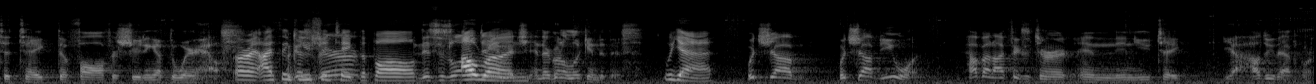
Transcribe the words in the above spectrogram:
to take the fall for shooting up the warehouse. Alright, I think you should take the fall. This is a lot I'll of damage, run. and they're going to look into this. Well, yeah. Which job? Which job do you want? How about I fix a turret and then you take? Yeah, I'll do that for part.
